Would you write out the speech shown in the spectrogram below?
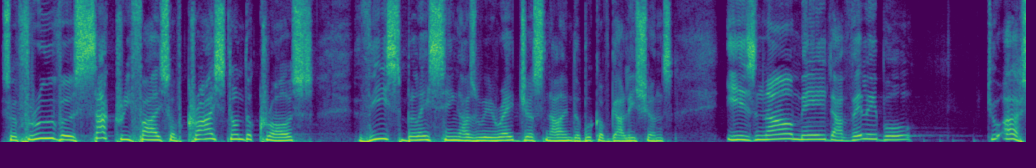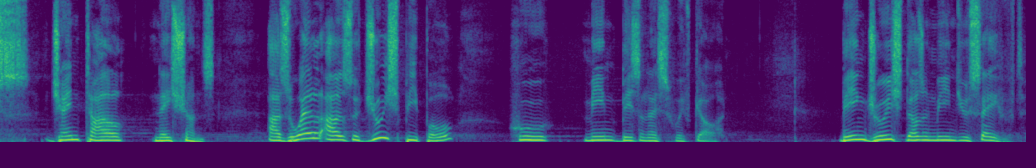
So through the sacrifice of Christ on the cross, this blessing, as we read just now in the book of Galatians, is now made available to us, Gentile nations, as well as the Jewish people who mean business with God. Being Jewish doesn't mean you're saved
